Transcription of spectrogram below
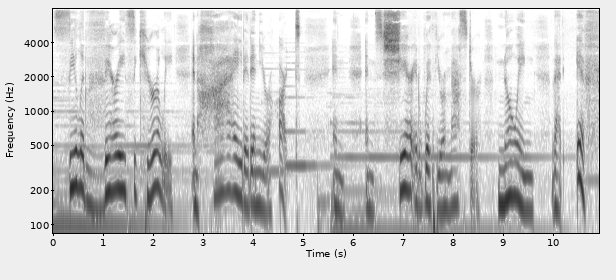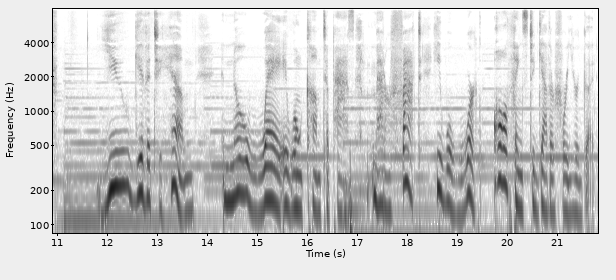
seal it very securely, and hide it in your heart. And, and share it with your master, knowing that if you give it to him, no way it won't come to pass. Matter of fact, he will work all things together for your good.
